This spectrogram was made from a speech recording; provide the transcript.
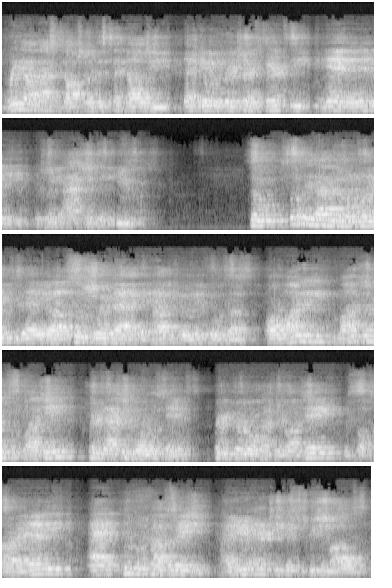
bring out mass adoption of this technology that can be able to create transparency and anonymity between actions and users. So some of the avenues I want to tell you today about social impact and how it can influence us are monitoring, supply chain, transaction borderless payments, third world countries on chain with self-sovereign identity, and proof of conservation, kind of new energy distribution models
